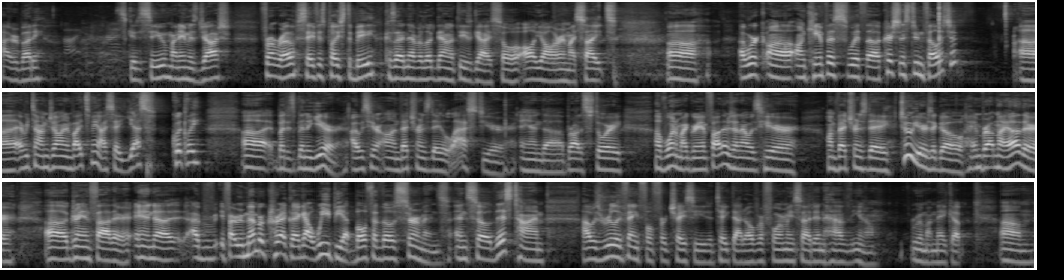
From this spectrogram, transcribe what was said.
Hi, everybody. Hi. It's good to see you. My name is Josh. Front row, safest place to be because I never look down at these guys. So all y'all are in my sights. Uh, I work uh, on campus with uh, Christian Student Fellowship. Uh, every time John invites me, I say yes quickly. Uh, but it's been a year. I was here on Veterans Day last year and uh, brought a story of one of my grandfathers, and I was here on Veterans Day two years ago and brought my other uh, grandfather. And uh, I, if I remember correctly, I got weepy at both of those sermons. And so this time, I was really thankful for Tracy to take that over for me so I didn't have, you know, ruin my makeup. Um,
